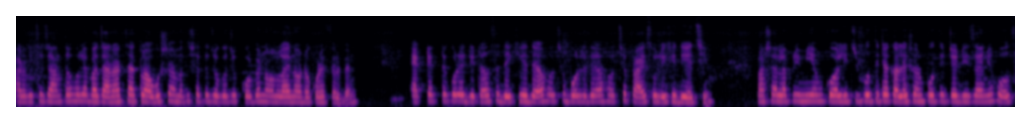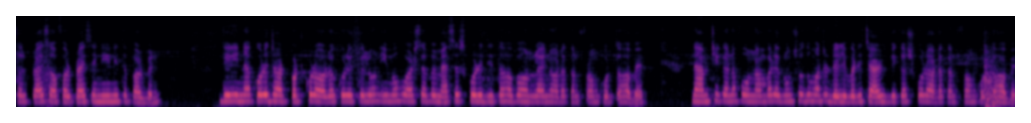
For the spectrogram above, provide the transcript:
আরও কিছু জানতে হলে বা জানার থাকলে অবশ্যই আমাদের সাথে যোগাযোগ করবেন অনলাইন অর্ডার করে ফেলবেন। একটা একটা করে ডিটেলসে দেখিয়ে দেওয়া হচ্ছে, বলে দেওয়া হচ্ছে প্রাইসও লিখে দিয়েছি। মাসাল্লাহ প্রিমিয়াম কোয়ালিটির প্রতিটা কালেকশন প্রতিটা ডিজাইনই হোলসেল প্রাইস অফার প্রাইসে নিয়ে নিতে পারবেন। দেরি না করে ঝটপট করে অর্ডার করে ফেলুন, ইমো, হোয়াটসঅ্যাপে মেসেজ করে দিতে হবে অনলাইনে অর্ডার কনফার্ম করতে হবে। নাম, ঠিকানা ফোন নাম্বার এবং শুধুমাত্র ডেলিভারি চার্জ বিকাশ করে অর্ডার কনফার্ম করতে হবে।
